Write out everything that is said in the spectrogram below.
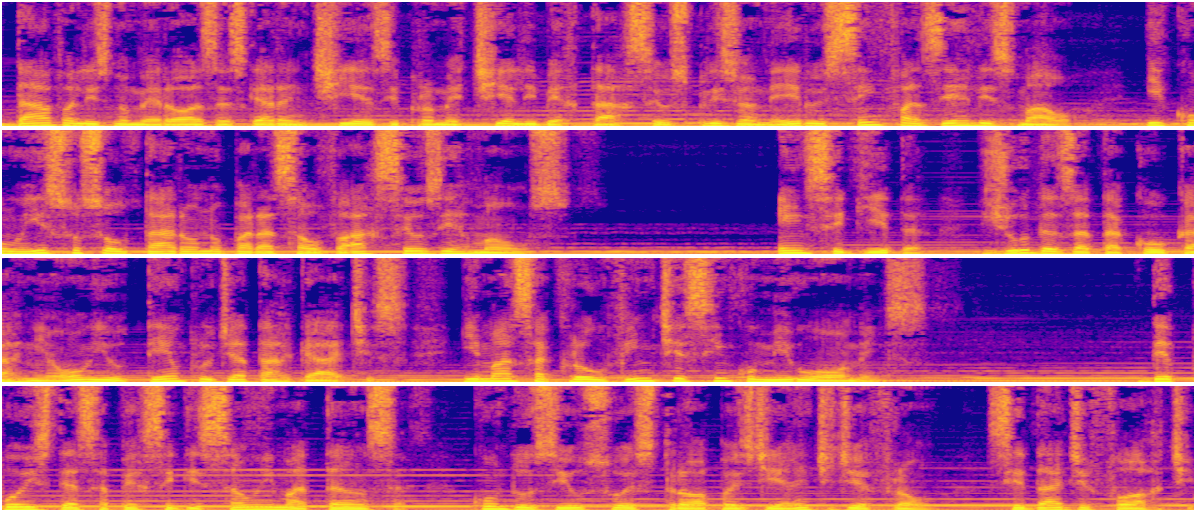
Dava-lhes numerosas garantias e prometia libertar seus prisioneiros sem fazer-lhes mal, e com isso soltaram-no para salvar seus irmãos. Em seguida, Judas atacou Carnion e o templo de Atargates, e massacrou 25 mil homens. Depois dessa perseguição e matança, conduziu suas tropas diante de Efron, cidade forte,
